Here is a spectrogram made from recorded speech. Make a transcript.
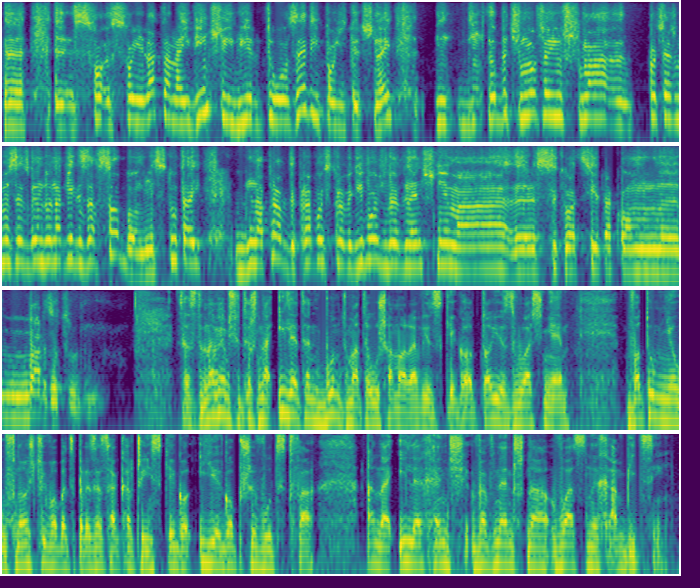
e, swoje lata największej wirtuozerii politycznej, to być może już ma chociażby ze względu na wiek za sobą, więc tutaj naprawdę Prawo i Sprawiedliwość wewnętrznie ma e, sytuację taką e, bardzo trudną. Zastanawiam się też na ile ten bunt Mateusza Morawieckiego to jest właśnie wotum nieufności wobec prezesa Kaczyńskiego i jego przywództwa, a na ile chęć wewnętrzna własnych ambicji.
